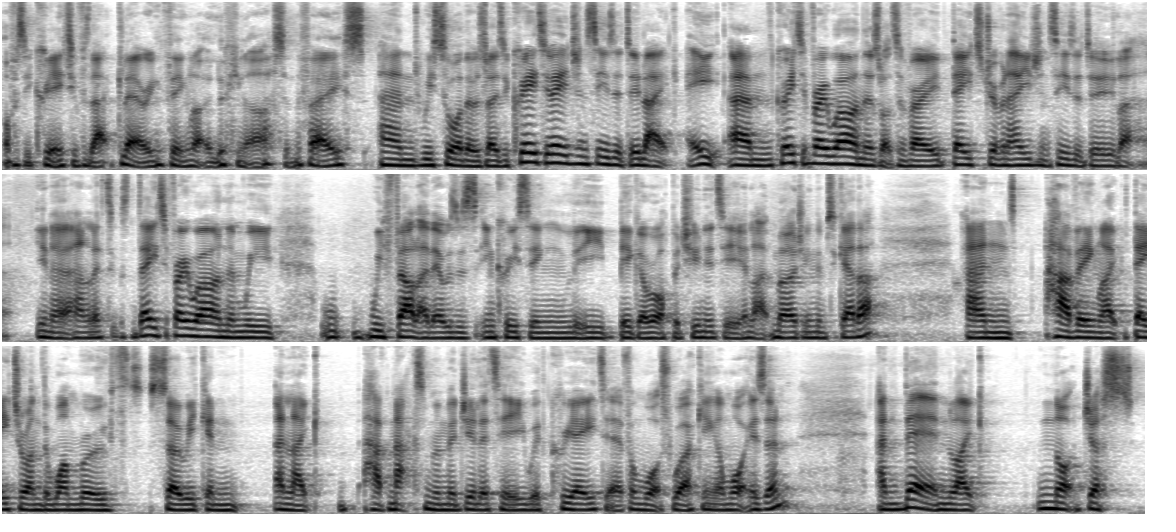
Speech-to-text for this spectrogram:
Obviously, creative was that glaring thing, like looking at us in the face. And we saw there was loads of creative agencies that do like um, creative very well, and there's lots of very data-driven agencies that do like you know analytics and data very well. And then we we felt like there was this increasingly bigger opportunity in like merging them together and having like data under one roof, so we can and like have maximum agility with creative and what's working and what isn't and then like not just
